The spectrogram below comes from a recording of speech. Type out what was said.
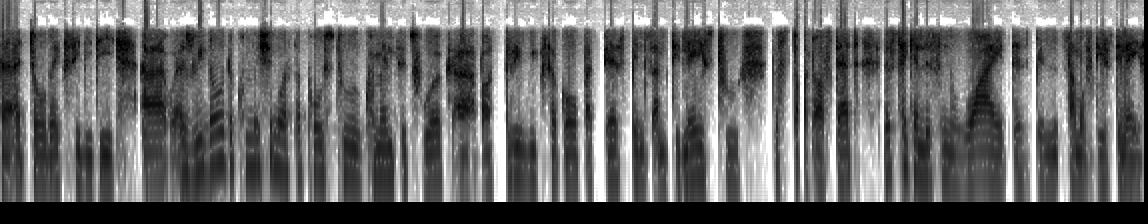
uh, at Joburg CBD. Uh, as we know, the commission was supposed to commence its work uh, about three weeks ago, but there's been some delays to the start of that. Let's take a listen why there's been some of these delays.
